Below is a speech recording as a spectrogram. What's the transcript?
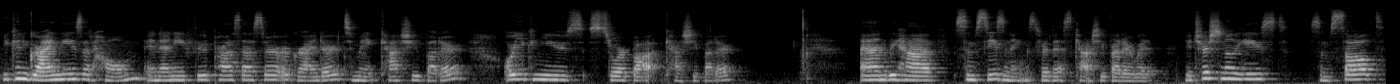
You can grind these at home in any food processor or grinder to make cashew butter, or you can use store-bought cashew butter. And we have some seasonings for this cashew butter with nutritional yeast, some salt,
